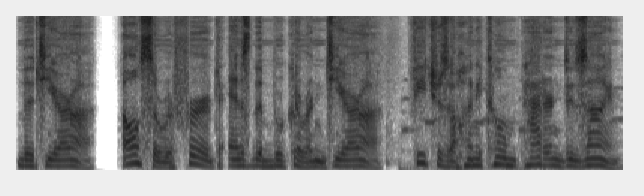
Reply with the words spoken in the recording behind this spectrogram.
The tiara, also referred to as the Boucheron tiara, features a honeycomb pattern design.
